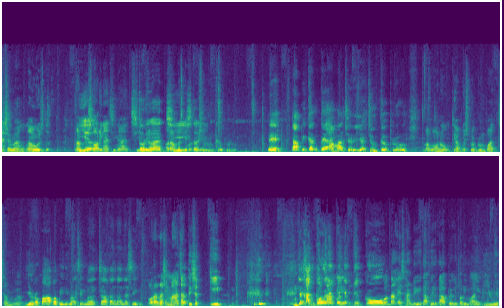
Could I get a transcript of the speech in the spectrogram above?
Sama ngawus tuh. Ngambil Iya. story ngaji ngaji. Story orang- ngaji, Orang mesti story- surga bro. Eh tapi kan kue amal jariah juga bro Lah ngono dihapus 24 jam gua. Ya ora apa-apa minimal sing maca kan ana sing Orang nasi maca di skip. Ya kan kok Kontake- kok nyekip kok Kontaknya sandi kafir kabeh kecuali mau biu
